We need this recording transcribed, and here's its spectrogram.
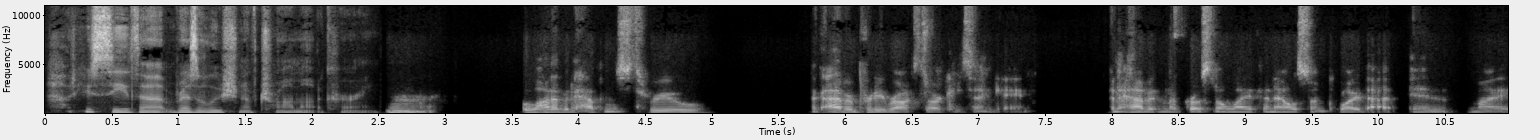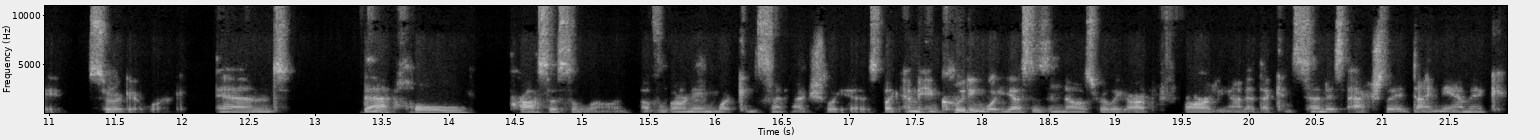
how do you see the resolution of trauma occurring? Hmm. A lot of it happens through, like, I have a pretty rock star consent game. And I have it in my personal life, and I also employ that in my surrogate work. And that whole process alone of learning what consent actually is. Like, I mean, including what yeses and nos really are far beyond it, that consent is actually a dynamic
